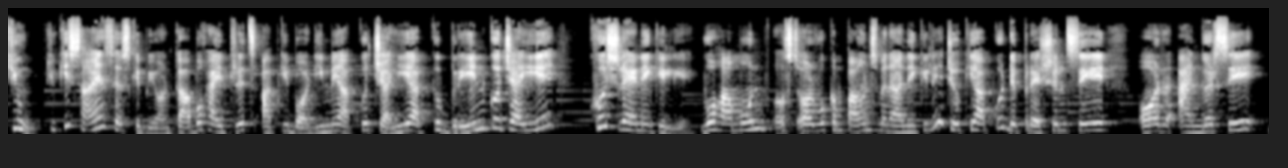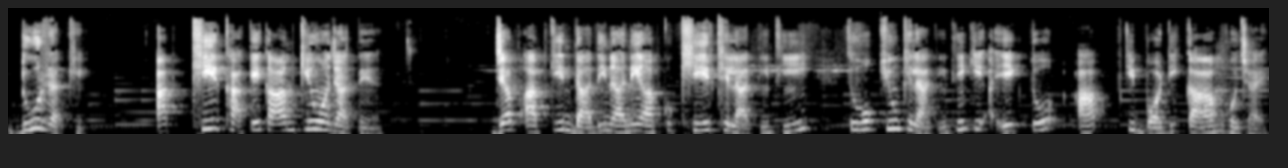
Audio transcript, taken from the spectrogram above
क्यों? क्योंकि साइंस है उसके बियॉन्ड कार्बोहाइड्रेट्स आपकी बॉडी में आपको चाहिए, आपको ब्रेन को चाहिए खुश रहने के लिए। वो हार्मोन और वो कंपाउंड्स बनाने के लिए जो कि आपको डिप्रेशन से और एंगर से दूर रखें। आप खीर खा के काम क्यों हो जाते हैं? जब आपकी दादी नानी आपको खीर खिलाती थी तो वो क्यों खिलाती थी कि एक तो आपकी बॉडी काम हो जाए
